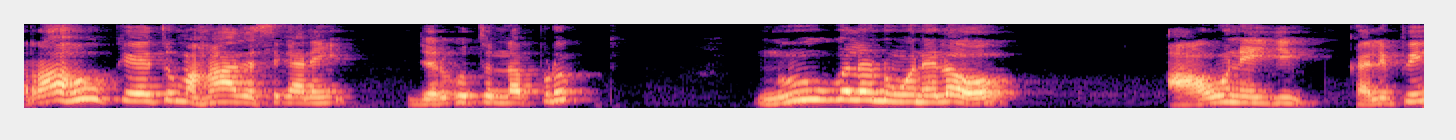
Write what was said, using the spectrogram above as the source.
రాహుకేతు మహాదశ కానీ జరుగుతున్నప్పుడు నూగుల నూనెలో ఆవు నెయ్యి కలిపి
